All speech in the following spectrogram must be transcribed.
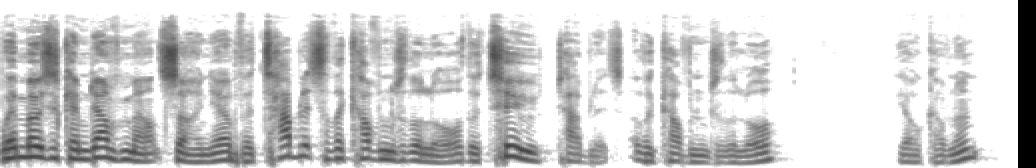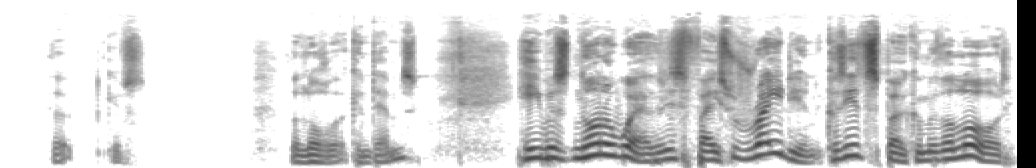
When Moses came down from Mount Sinai with the tablets of the covenant of the law, the two tablets of the covenant of the law, the old covenant that gives the law that condemns, he was not aware that his face was radiant because he had spoken with the Lord.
